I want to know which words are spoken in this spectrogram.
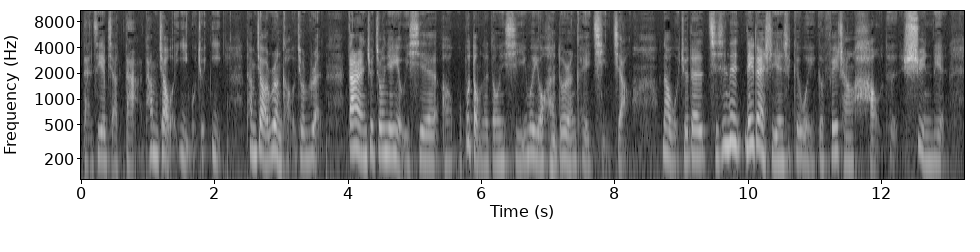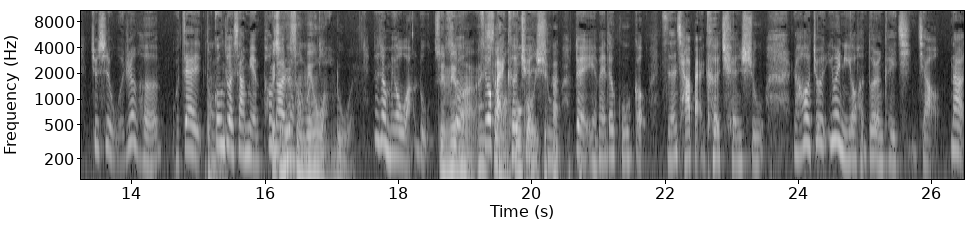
胆子也比较大。他们叫我译，我就译。他们叫我润稿，我就润。当然，就中间有一些呃我不懂的东西，因为有很多人可以请教。那我觉得，其实那那段时间是给我一个非常好的训练，就是我任何我在工作上面碰到任何问题，那时候没有网络哎，那时候没有网络，所以没有办法，只有百科全书，对，也没得 Google，只能查百科全书。然后就因为你有很多人可以请教，那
